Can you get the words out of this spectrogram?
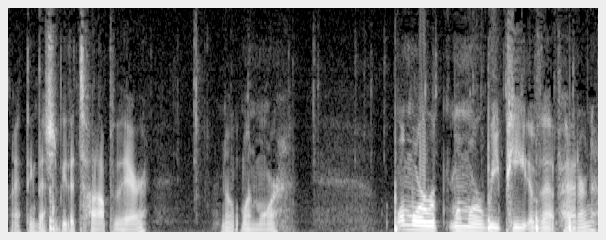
I think that should be the top there. No, one more. One more, one more repeat of that pattern.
